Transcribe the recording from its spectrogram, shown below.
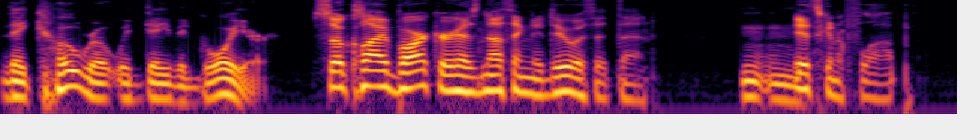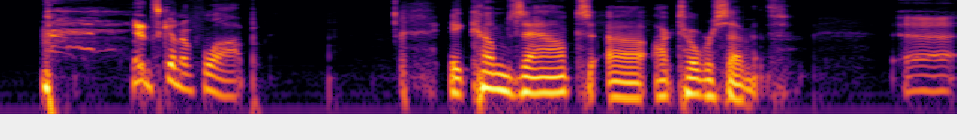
they co-wrote with David Goyer. So Clive Barker has nothing to do with it. Then Mm-mm. it's gonna flop. it's gonna flop. It comes out uh, October 7th. Uh,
